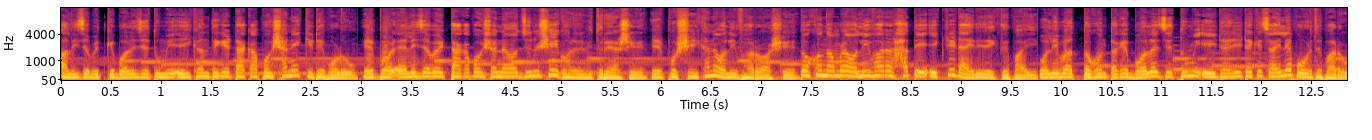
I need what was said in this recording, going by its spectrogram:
আলিজাবেথকে বলে যে, তুমি এইখান থেকে টাকা পয়সা নিয়ে কেটে পড়ো। এরপর এলিজাবেথ টাকা পয়সা নেওয়ার জন্য সেই ঘরের ভিতরে আসে। এরপর সেইখানে অলিভারও আসে। তখন আমরা অলিভারের হাতে একটি ডায়েরি দেখতে পাই। অলিভার তখন তাকে বলে যে, তুমি এই ডায়েরিটাকে চাইলে পড়তে পারো।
